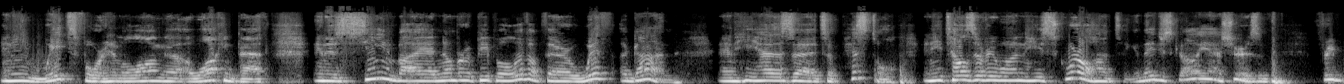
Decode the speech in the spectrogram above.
and he waits for him along a, a, walking path and is seen by a number of people who live up there with a gun. And he has a, it's a pistol, and he tells everyone he's squirrel hunting, and they just go, "Oh yeah, sure." It's a free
